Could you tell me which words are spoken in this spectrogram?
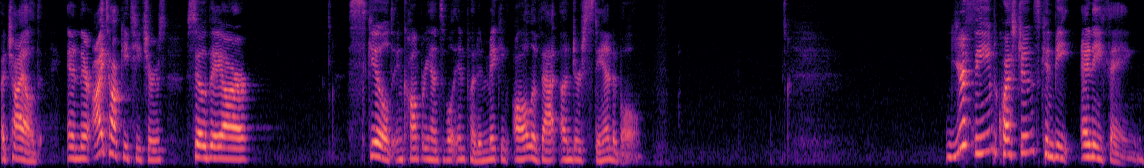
a child. And they're italki teachers, so they are skilled in comprehensible input and making all of that understandable. Your themed questions can be anything.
